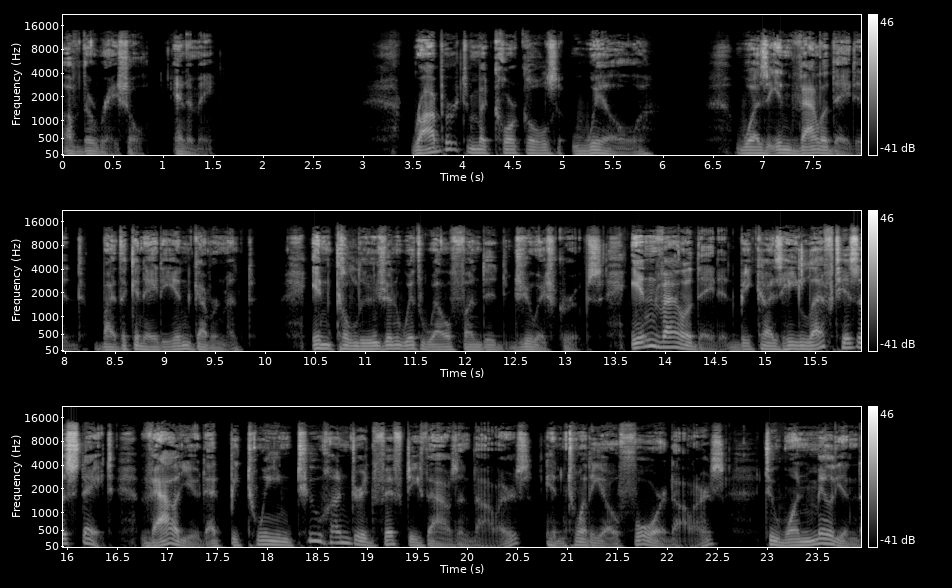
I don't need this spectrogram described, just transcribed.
of the racial enemy. Robert McCorkill's will was invalidated by the Canadian government in collusion with well-funded Jewish groups, invalidated because he left his estate valued at between $250,000 in 2004 dollars to $1 million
